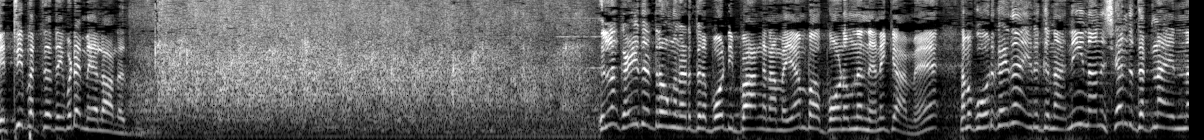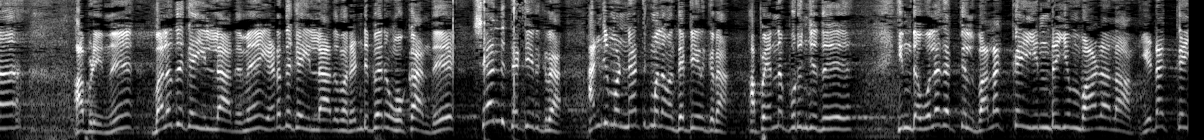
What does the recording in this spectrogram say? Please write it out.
வெற்றி பெற்றதை விட மேலானது. இதெல்லாம் கை தட்டுறவங்க நடத்துற போட்டி பாங்க நம்ம ஏன்பா போனோம்னு நினைக்காம நமக்கு ஒரு கை தான் இருக்குண்ணா. நீ நான் சேர்ந்து தட்டினா என்ன? அப்படின்னு வலது கை இல்லாதவன் இடது கை இல்லாதவன் ரெண்டு பேரும் உட்காந்து சேர்ந்து தட்டி இருக்கிறான் அஞ்சு மணி நேரத்துக்கு மேல அவன் தட்டி இருக்கிறான் அப்ப என்ன புரிஞ்சுது? இந்த உலகத்தில் வழக்கை இன்றியும் வாழலாம் இடக்கை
